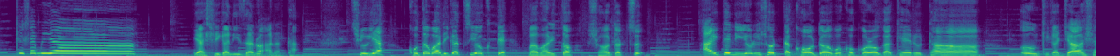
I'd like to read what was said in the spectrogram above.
っけさみやヤシガニ座のあなた。中やこだわりが強くて周りと衝突。相手に寄り添った行動を心がけると運気が上昇。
